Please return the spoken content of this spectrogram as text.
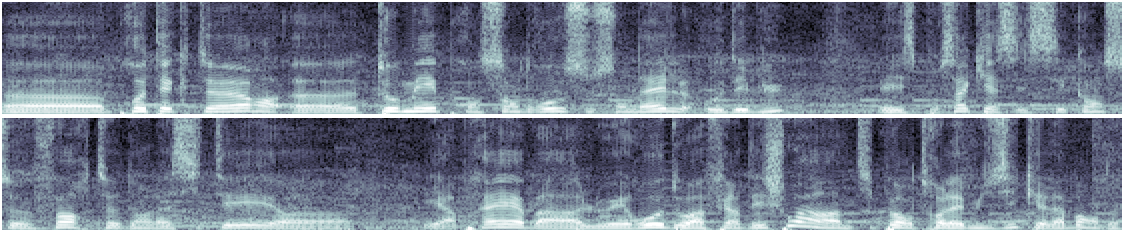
euh, protecteur. Euh, Tomé prend Sandro sous son aile au début. Et c'est pour ça qu'il y a ces séquences fortes dans la cité. euh, et après, bah, le héros doit faire des choix, un petit peu entre la musique et la bande.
